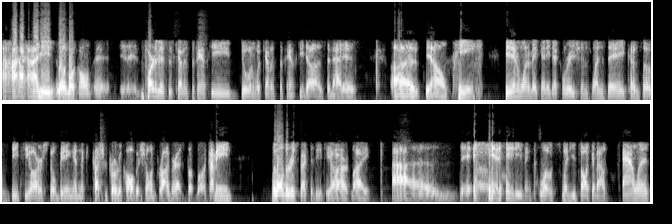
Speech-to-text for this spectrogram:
I, I, I mean, well, look, all uh, part of this is Kevin Stefanski doing what Kevin Stefanski does, and that is, uh, you know, he he didn't want to make any declarations Wednesday because of DTR still being in the concussion protocol, but showing progress. But look, I mean, with all due respect to DTR, like uh, it ain't even close when you talk about talent,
